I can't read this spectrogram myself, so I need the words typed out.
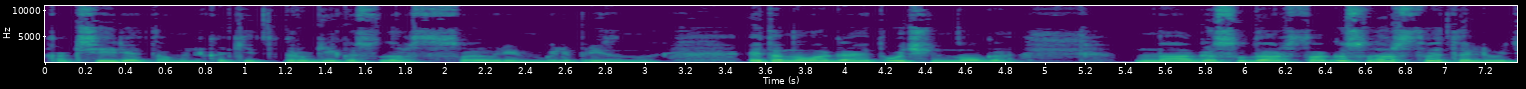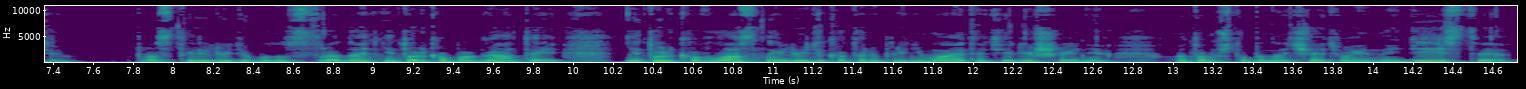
как Сирия там, или какие-то другие государства в свое время были признаны. Это налагает очень много на государство. А государство – это люди – простые люди будут страдать, не только богатые, не только властные люди, которые принимают эти решения о том, чтобы начать военные действия,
